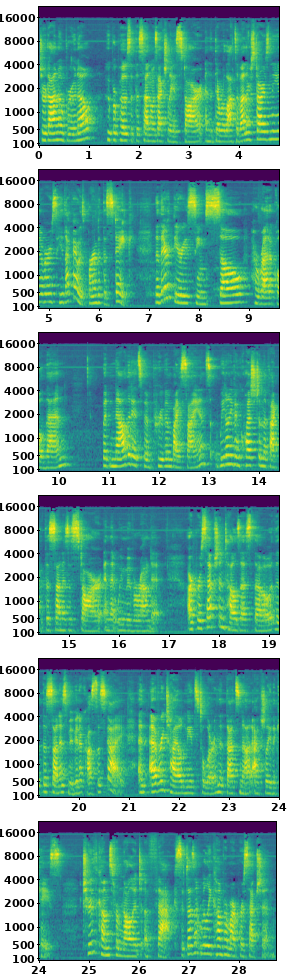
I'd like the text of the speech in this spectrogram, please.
Giordano Bruno, who proposed that the sun was actually a star and that there were lots of other stars in the universe, he, that guy was burned at the stake. Now, their theories seemed so heretical then, but now that it's been proven by science, we don't even question the fact that the sun is a star and that we move around it. Our perception tells us, though, that the sun is moving across the sky, and every child needs to learn that that's not actually the case. Truth comes from knowledge of facts, it doesn't really come from our perception.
